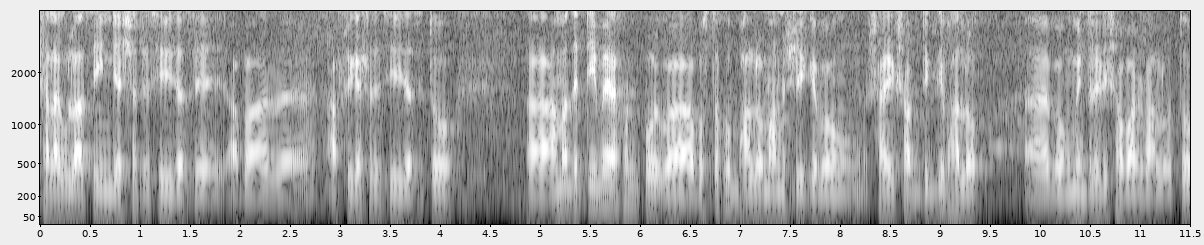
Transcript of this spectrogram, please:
খেলাগুলো আছে, ইন্ডিয়ার সাথে সিরিজ আছে, আবার আফ্রিকার সাথে সিরিজ আছে, তো আমাদের টিমের এখন অবস্থা খুব ভালো, মানসিক এবং শারীরিক সব দিক দিয়ে ভালো। এবং মেন্টালিটি সবার ভালো। তো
